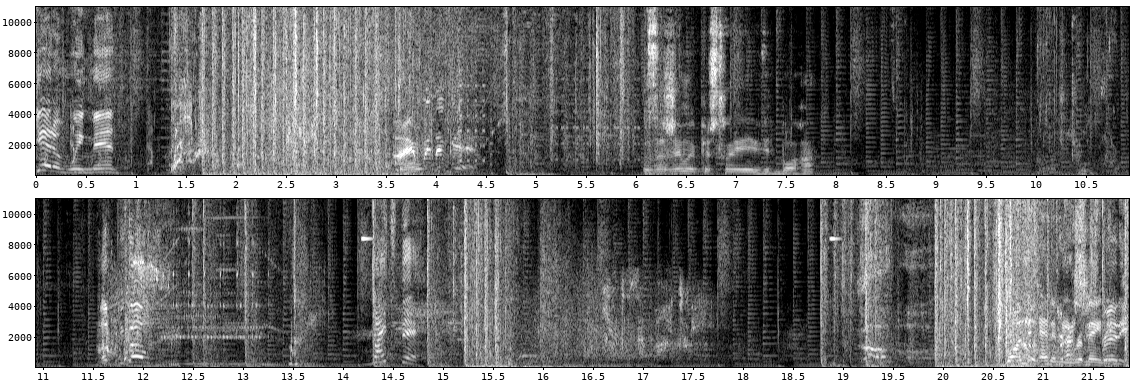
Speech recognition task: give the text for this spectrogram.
Get him, wingman. Зажими пішли від Бога. One enemy remaining.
